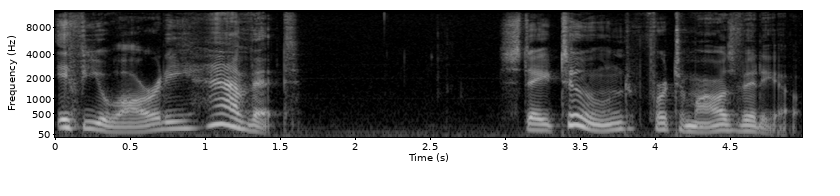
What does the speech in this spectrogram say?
if you already have it? Stay tuned for tomorrow's video.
